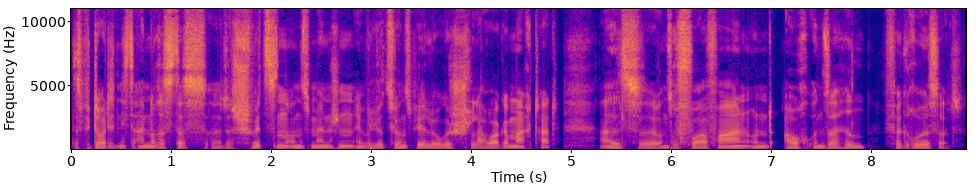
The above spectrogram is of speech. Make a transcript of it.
Das bedeutet nichts anderes, dass äh, das Schwitzen uns Menschen evolutionsbiologisch schlauer gemacht hat als äh, unsere Vorfahren und auch unser Hirn vergrößert.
